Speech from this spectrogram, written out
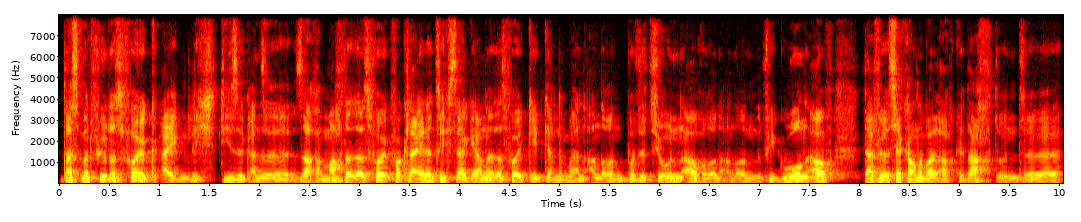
Dass man für das Volk eigentlich diese ganze Sache macht. Also das Volk verkleidet sich sehr gerne, das Volk geht gerne mal in anderen Positionen auf oder in anderen Figuren auf. Dafür ist ja Karneval auch gedacht und äh,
